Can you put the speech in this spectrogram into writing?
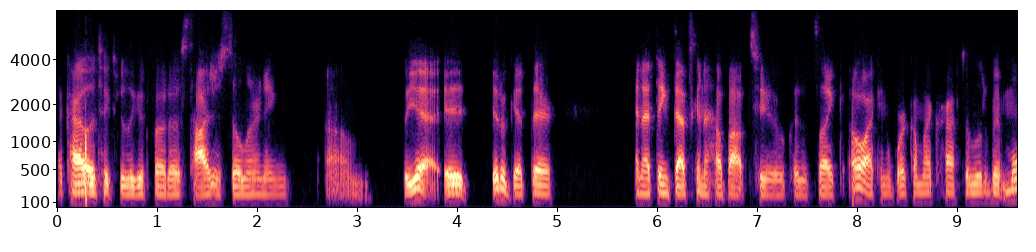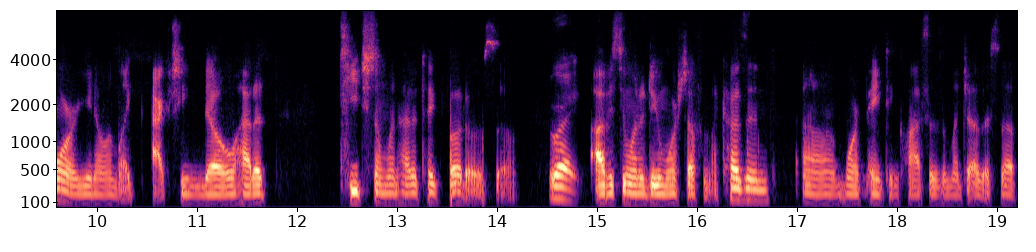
Like Kyla takes really good photos. Taj is still learning. Um, but yeah, it it'll get there. And I think that's gonna help out too, because it's like, oh, I can work on my craft a little bit more, you know, and like actually know how to teach someone how to take photos. So Right. obviously want to do more stuff with my cousin, um, more painting classes, a bunch of other stuff.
